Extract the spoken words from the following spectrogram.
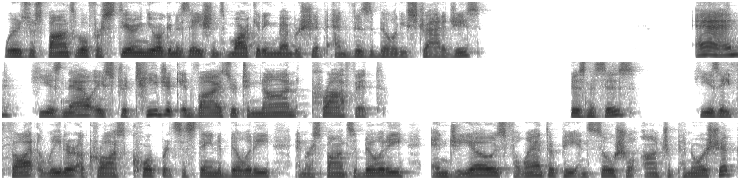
where he's responsible for steering the organization's marketing, membership, and visibility strategies. And he is now a strategic advisor to nonprofit businesses He is a thought leader across corporate sustainability and responsibility, NGOs, philanthropy, and social entrepreneurship.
